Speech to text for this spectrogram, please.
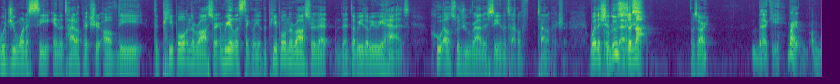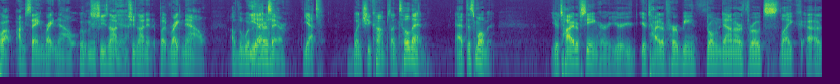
would you want to see in the title picture of the the people in the roster? And realistically, of the people in the roster that that WWE has, who else would you rather see in the title title picture? Whether she Brooke loses or not. I'm sorry. Becky. Right. Well, I'm saying right now she's not yeah. she's not in it, but right now of the women that are there yet when she comes until then at this moment you're tired of seeing her you're you're tired of her being thrown down our throats like uh,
